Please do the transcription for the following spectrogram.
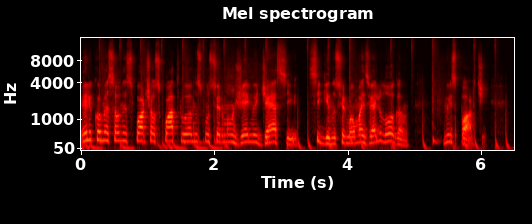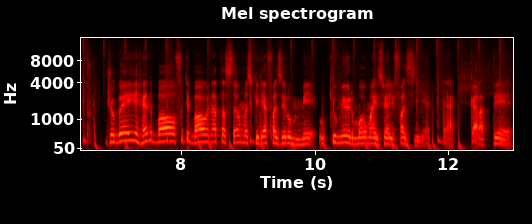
Ele começou no esporte aos 4 anos com seu irmão gêmeo Jesse, seguindo seu irmão mais velho Logan no esporte. Joguei handball, futebol e natação, mas queria fazer o, me... o que o meu irmão mais velho fazia. É, karatê.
